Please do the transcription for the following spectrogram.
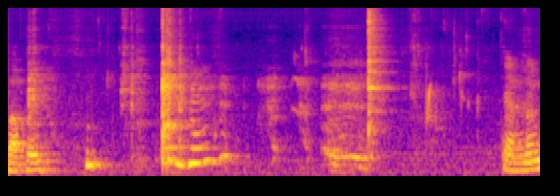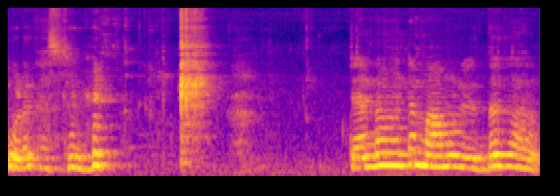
బాబాయ్. తినడం కూడా కష్టమే. తినడం అంటే మామూలు యుద్ధం కాదు.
